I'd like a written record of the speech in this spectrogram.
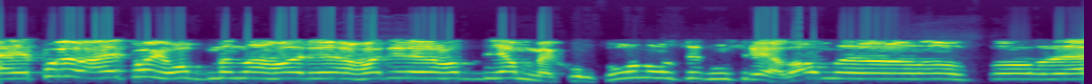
jeg er, på, jeg er på jobb, men jeg har, har hatt hjemmekontor nå siden fredag. Så det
